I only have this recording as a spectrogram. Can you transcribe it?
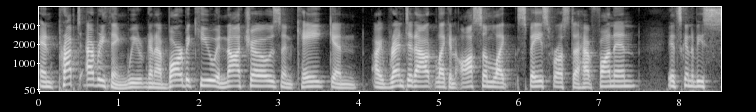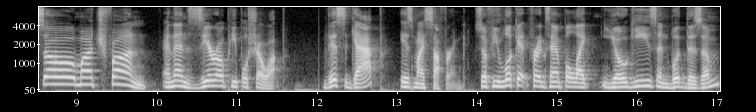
and prepped everything. We were gonna have barbecue and nachos and cake, and I rented out like an awesome like space for us to have fun in. It's gonna be so much fun. And then zero people show up. This gap is my suffering. So if you look at, for example, like yogis and Buddhism,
